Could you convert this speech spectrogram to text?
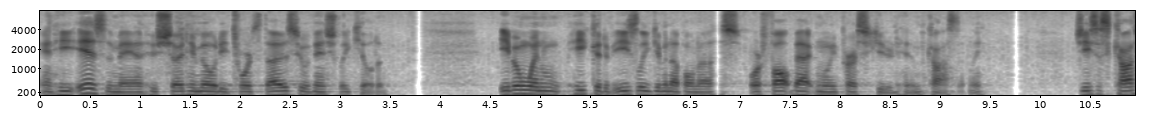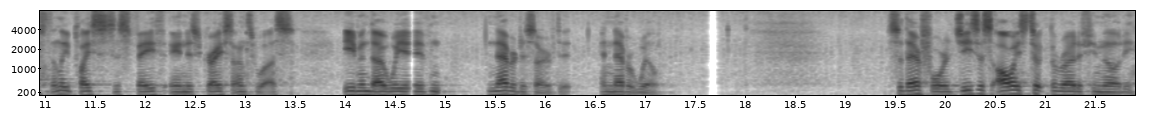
and he is the man who showed humility towards those who eventually killed him. Even when he could have easily given up on us or fought back when we persecuted him constantly. Jesus constantly places his faith and his grace unto us, even though we have never deserved it and never will. So, therefore, Jesus always took the road of humility,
